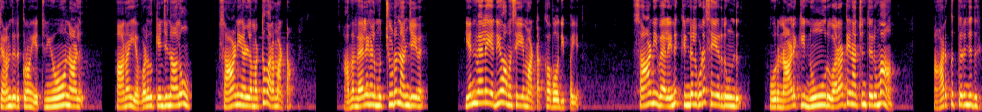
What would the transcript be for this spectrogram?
கிறந்திருக்கிறோம் எத்தனையோ நாள். ஆனால் எவ்வளவு கெஞ்சினாலும் சாணி மட்டும் வரமாட்டான். அவன் வேலைகளை முச்சூடும் நான் செய்வேன். என் வேலை எதையும் அவன் செய்ய மாட்டான் கபோதி பையன். சாணி வேலைன்னு கிண்டல் கூட செய்யறது உண்டு. ஒரு நாளைக்கு நூறு வராட்டினாச்சும் தெருமா யாருக்கு தெரிஞ்சது.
